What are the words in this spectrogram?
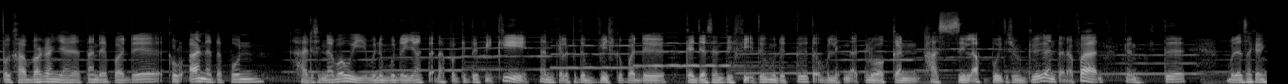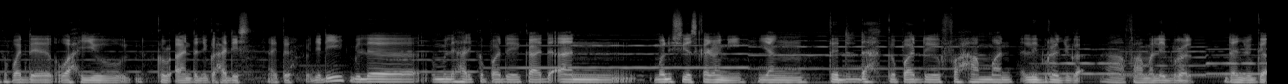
perkhabaran yang datang daripada Quran ataupun hadis nabawi. Benda-benda yang tak dapat kita fikir. Kan kalau kita base kepada kajian saintifik tu benda tu tak boleh nak keluarkan hasil apa itu syurga kan tak dapat. Kan kita berdasarkan kepada wahyu Quran dan juga hadis. Ha, itu. Jadi bila melihat kepada keadaan manusia sekarang ni yang terdedah kepada fahaman liberal juga, ha, fahaman liberal dan juga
